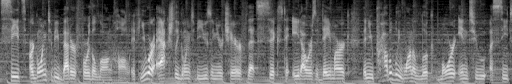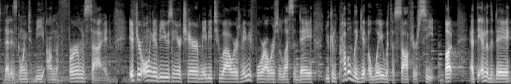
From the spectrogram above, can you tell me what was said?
seats are going to be better for the long haul. If you are actually going to be using your chair for that six to eight hours a day mark, then you probably want to look more into a seat that is going to be on the firm side. If you're only going to be using your chair maybe two hours, maybe four hours or less a day, you can probably get away with a softer seat. But at the end of the day,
